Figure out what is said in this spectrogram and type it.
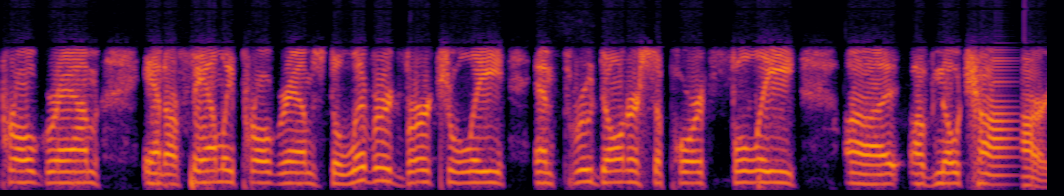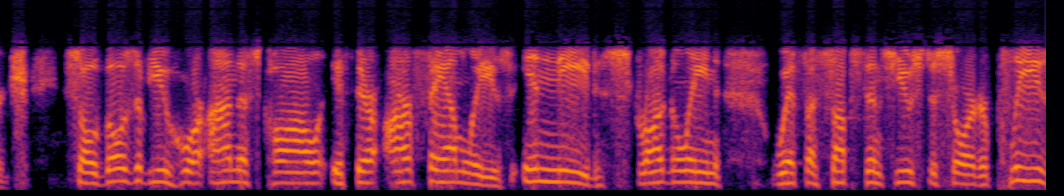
program and our family programs delivered virtually and through donor support fully uh, of no charge. So those of you who are on this call, if there are families in need struggling with a substance use disorder, please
